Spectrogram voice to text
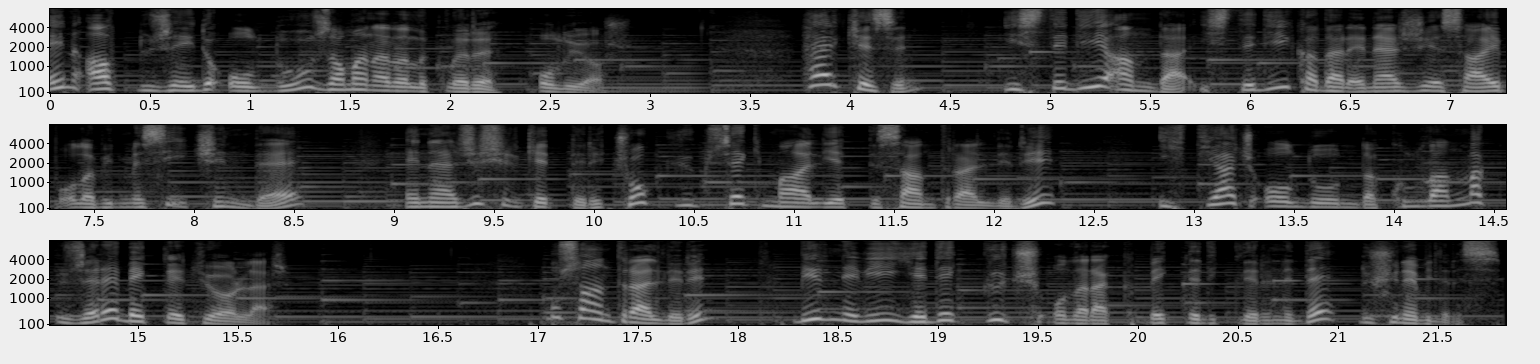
en alt düzeyde olduğu zaman aralıkları oluyor. Herkesin istediği anda istediği kadar enerjiye sahip olabilmesi için de enerji şirketleri çok yüksek maliyetli santralleri ihtiyaç olduğunda kullanmak üzere bekletiyorlar. Bu santrallerin bir nevi yedek güç olarak beklediklerini de düşünebiliriz.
